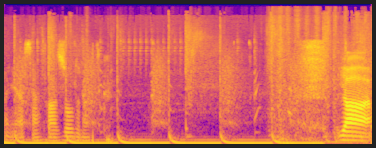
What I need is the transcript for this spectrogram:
Lan ya sen fazla oldun artık. Ya.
